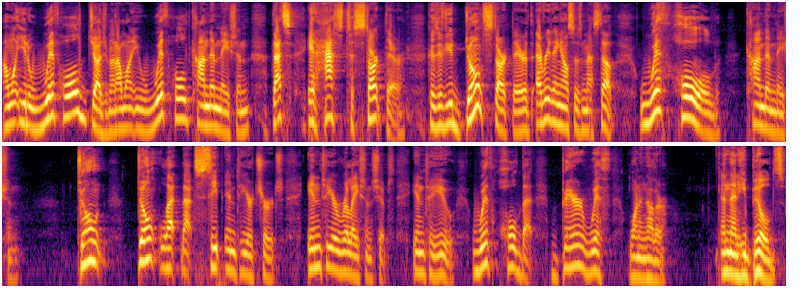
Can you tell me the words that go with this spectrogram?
I want you to withhold judgment. I want you to withhold condemnation. That's it has to start there. Because if you don't start there, everything else is messed up. Withhold condemnation. Don't don't let that seep into your church, into your relationships, into you. Withhold that. Bear with one another and then he builds,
